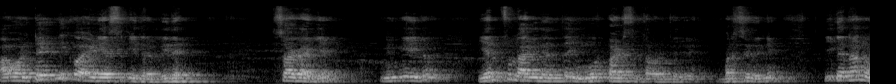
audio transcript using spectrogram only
ಆ ಒಂದು ಟೆಕ್ನಿಕ್ ಐಡಿಯಾಸ್ ಇದರಲ್ಲಿ ಇದೆ. ಸೊ ಹಾಗಾಗಿ ನಿಮಗೆ ಇದು ಹೆಲ್ಪ್ಫುಲ್ ಆಗಿದೆ ಅಂತ ಈ ಮೂರು ಪಾಯಿಂಟ್ಸ್ ಅಂತ ತಗೊಳ್ತಿದ್ವಿ ಬರ್ಸಿದ್ದೀನಿ ಈಗ ನಾನು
